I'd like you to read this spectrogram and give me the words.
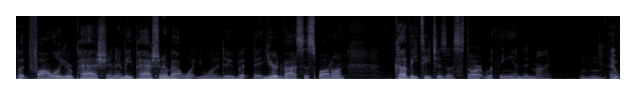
But follow your passion and be passionate about what you want to do. But uh, your advice is spot on Covey teaches us start with the end in mind. Mm-hmm. And,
